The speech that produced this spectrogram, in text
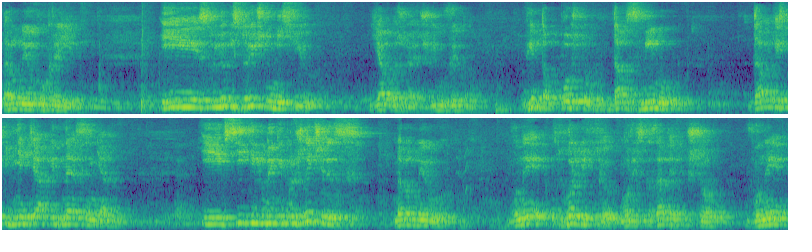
Народний рух України. І свою історичну місію, я вважаю, що він виконав. Він дав поштовх, дав зміну, дав якесь підняття, піднесення. І всі ті люди, які пройшли через народний рух, вони з гордістю можуть сказати, що вони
